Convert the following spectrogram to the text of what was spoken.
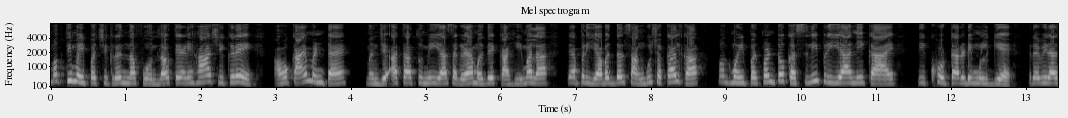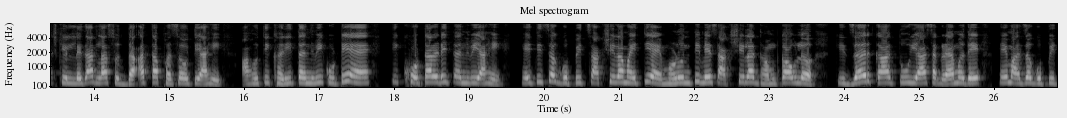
मग ती मैपत शिकरेंना फोन लावते आणि हा शिकरे अहो काय म्हणताय? म्हणजे आता तुम्ही या सगळ्यामध्ये काही मला त्या प्रियाबद्दल सांगू शकाल का? मग महिपत म्हणतो कसली प्रिया आणि काय? ती खोटारडी मुलगी आहे. रविराज किल्लेदारला सुद्धा आता फसवते आहे. अहो ती खरी तन्वी कुठे आहे? ती खोटारडी तन्वी आहे. हे तिचं गुपित साक्षीला माहिती आहे. म्हणून तिने साक्षीला धमकावलं की जर का तू या सगळ्यामध्ये हे माझं गुपित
